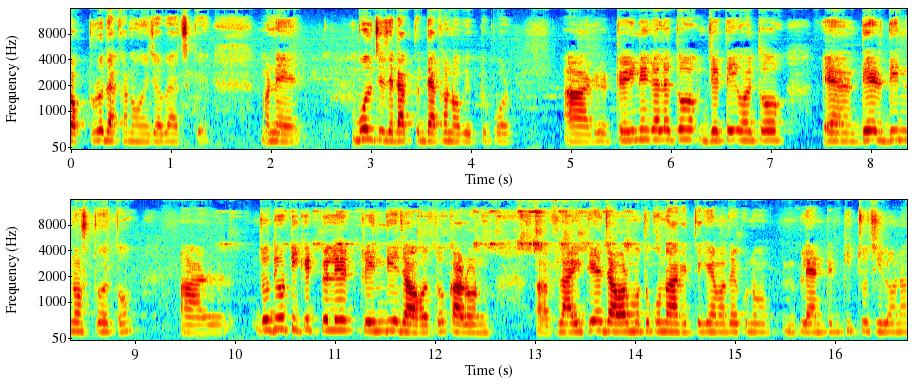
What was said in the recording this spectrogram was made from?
ডক্টরও দেখানো হয়ে যাবে আজকে। মানে বলছে যে ডাক্তার দেখানো হবে একটু পর। আর ট্রেনে গেলে তো যেতেই হয়তো দেড় দিন নষ্ট হতো। আর যদিও টিকিট পেলে ট্রেন দিয়ে যাওয়া হতো, কারণ ফ্লাইটে যাওয়ার মতো কোনো আগে থেকে আমাদের কোনো প্ল্যান ট্যান কিচ্ছু ছিল না।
